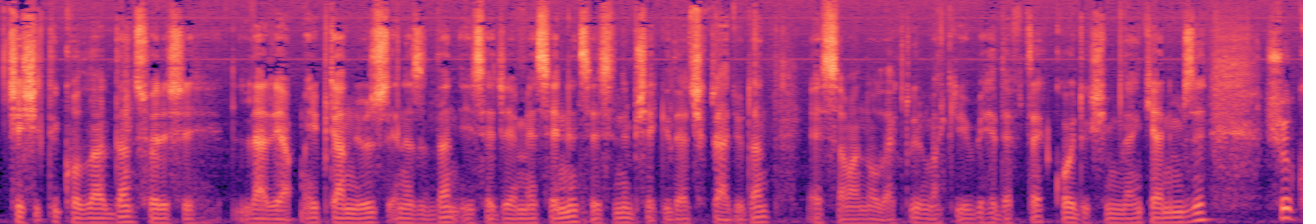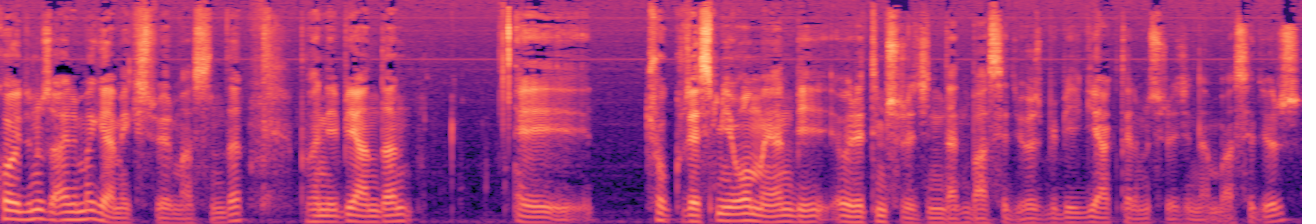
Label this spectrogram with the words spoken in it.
Çeşitli kollardan söyleşiler yapmayı planlıyoruz. En azından İSCMS'nin sesini bir şekilde Açık Radyo'dan eş zamanlı olarak duyurmak gibi bir hedefte koyduk şimdiden kendimizi. Şu koyduğunuz ayrıma gelmek istiyorum aslında. Bu hani bir yandan... E, çok resmi olmayan bir öğretim sürecinden bahsediyoruz. Bir bilgi aktarımı sürecinden bahsediyoruz.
